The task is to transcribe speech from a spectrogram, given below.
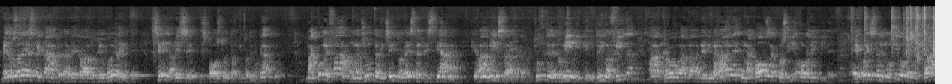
Me lo sarei aspettato e l'avrei trovato più coerente se l'avesse disposto il Partito Democratico. Ma come fa una giunta di centro-destra cristiana che va a messa tutte le domeniche in prima fila a, a, deliberare una cosa così orribile? E questo è il motivo per il quale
